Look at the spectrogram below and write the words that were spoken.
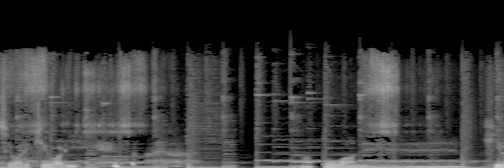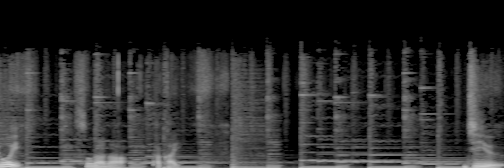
8割9割？あとはね、広い空が高い。自由。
